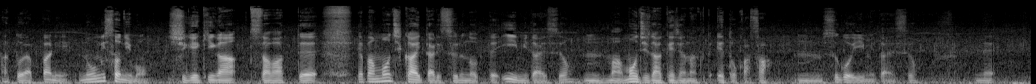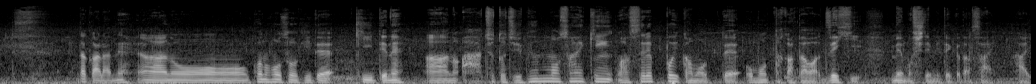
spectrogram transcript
あとやっぱり脳みそにも刺激が伝わってやっぱ文字書いたりするのっていいみたいですよ、うん、まあ文字だけじゃなくて絵とかさ、うん、すごいいいみたいですよ。ね。だからね、あのー、この放送を聞いて聞いてねあのあちょっと自分も最近忘れっぽいかもって思った方は是非メモしてみてください。はい。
